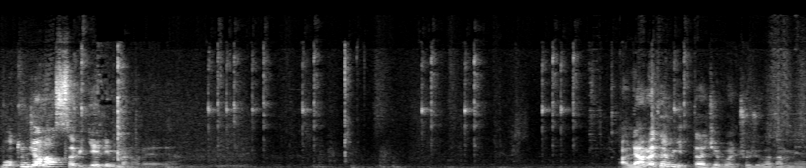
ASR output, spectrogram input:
Botun canı azsa bir geleyim ben oraya ya. Alamete mi gitti acaba çocuk adam ya?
